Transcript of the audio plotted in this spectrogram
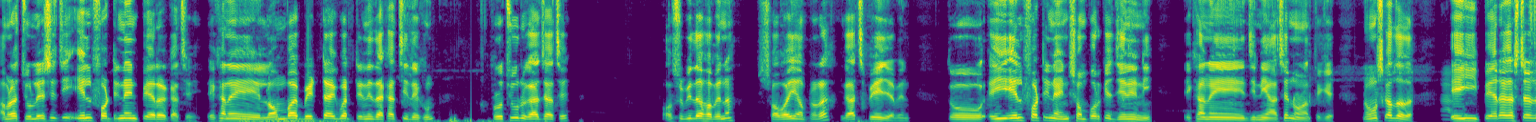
আমরা চলে এসেছি এল ফর্টি নাইন পেয়ারার কাছে। এখানে লম্বা বেডটা একবার টেনে দেখাচ্ছি দেখুন। প্রচুর গাছ আছে। অসুবিধা হবে না সবাই আপনারা গাছ পেয়ে যাবেন। তো এই এল ফর্টি নাইন সম্পর্কে জেনে নিই। এখানে যিনি আছেন ওনার থেকে। নমস্কার দাদা হ্যাঁ। এই পেয়ারা গাছটার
